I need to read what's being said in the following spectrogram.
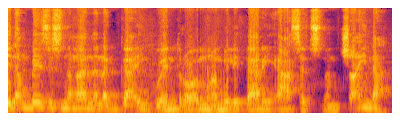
Ilang beses na nga na nagkainkwentro ang mga military assets ng China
